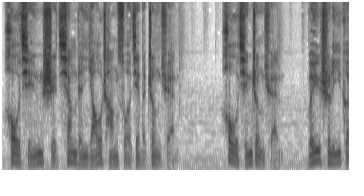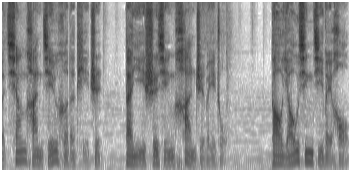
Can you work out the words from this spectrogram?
后秦是羌人姚苌所建的政权，后秦政权维持了一个羌汉结合的体制，但以实行汉制为主。到姚兴即位后，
